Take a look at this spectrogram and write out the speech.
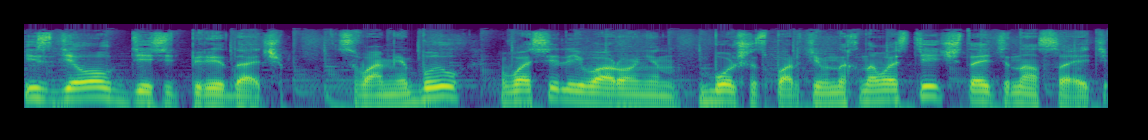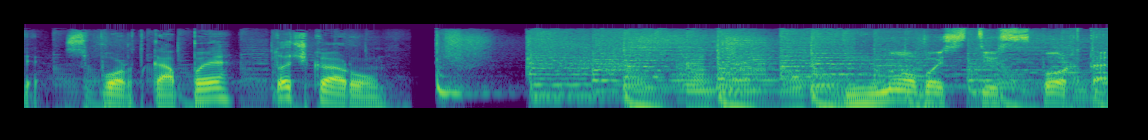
и сделал 10 передач. С вами был Василий Воронин. Больше спортивных новостей читайте на сайте sportkp.ru Новости спорта.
